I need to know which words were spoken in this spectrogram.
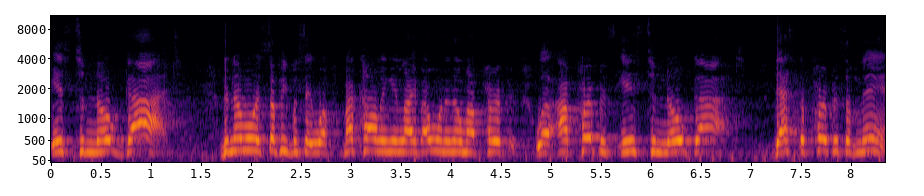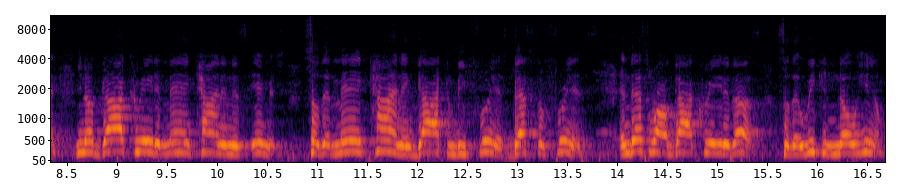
is to know God. The number one, some people say, well, my calling in life, I want to know my purpose. Well, our purpose is to know God. That's the purpose of man. You know, God created mankind in his image so that mankind and God can be friends, best of friends. And that's why God created us, so that we can know him.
